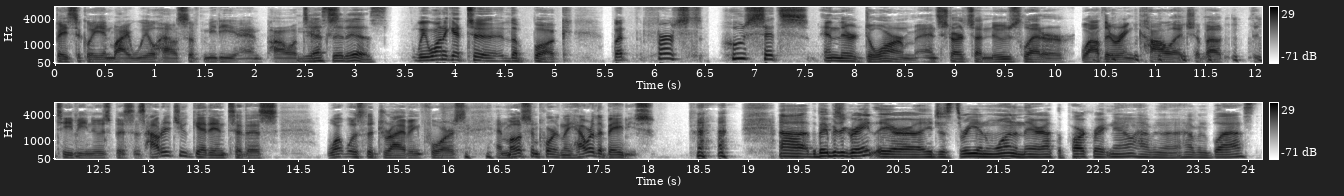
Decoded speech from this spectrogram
basically in my wheelhouse of media and politics. Yes, it is. We want to get to the book, but first, who sits in their dorm and starts a newsletter while they're in college about the TV news business? How did you get into this? What was the driving force? And most importantly, how are the babies? uh, the babies are great. They are uh, ages three and one, and they are at the park right now having a having a blast.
